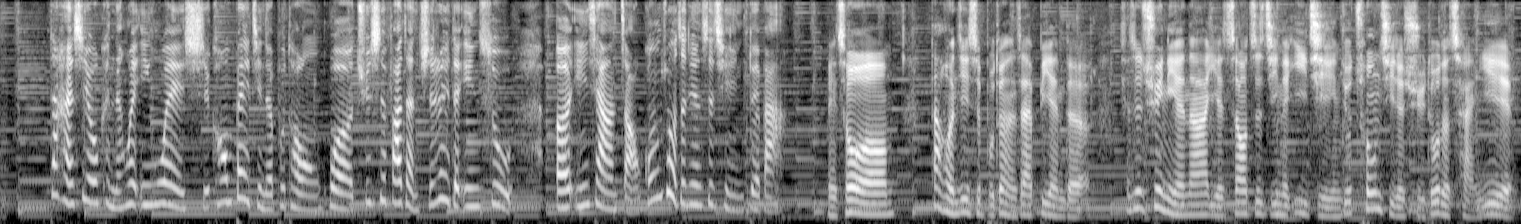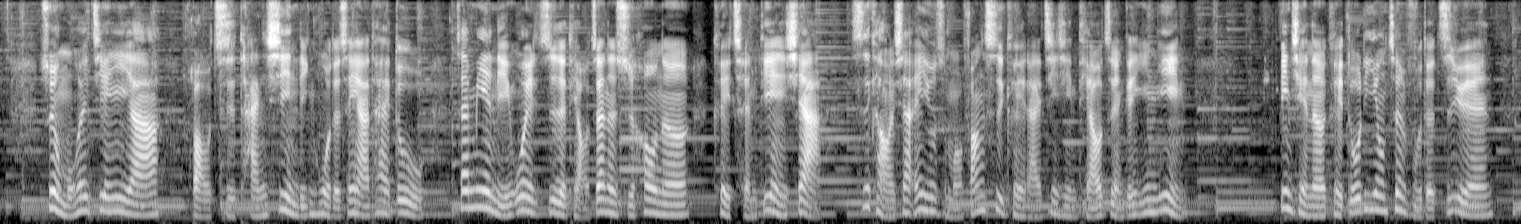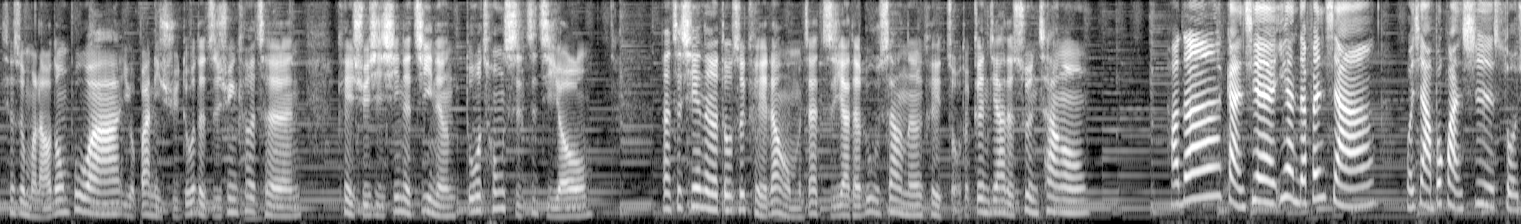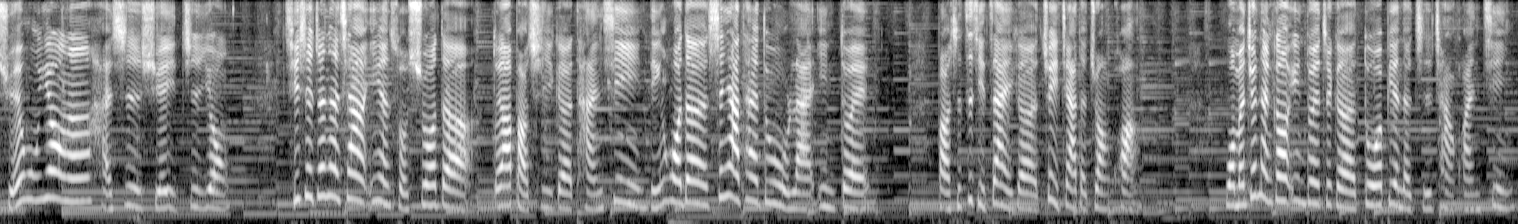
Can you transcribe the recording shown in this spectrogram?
但还是有可能会因为时空背景的不同或趋势发展之类的因素，而影响找工作这件事情，对吧？没错哦，大环境是不断的在变的。像是去年呢，延烧至今的疫情就冲击了许多的产业。所以我们会建议啊，保持弹性灵活的生涯态度，在面临未知的挑战的时候呢，可以沉淀一下，思考一下，哎，有什么方式可以来进行调整跟应应，并且呢，可以多利用政府的资源，像是我们劳动部啊，有办理许多的职训课程，可以学习新的技能，多充实自己哦。那这些呢，都是可以让我们在职涯的路上呢，可以走得更加的顺畅哦。好的，感谢燕的分享。我想，不管是所学无用呢，还是学以致用，其实真的像伊人所说的，都要保持一个弹性、灵活的生涯态度来应对，保持自己在一个最佳的状况，我们就能够应对这个多变的职场环境。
